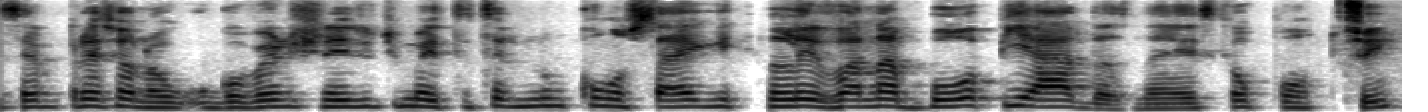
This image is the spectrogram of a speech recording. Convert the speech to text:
sempre impressionou. O governo chinês, instância, ele não consegue levar na boa piadas, né? Esse é o ponto. Sim.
